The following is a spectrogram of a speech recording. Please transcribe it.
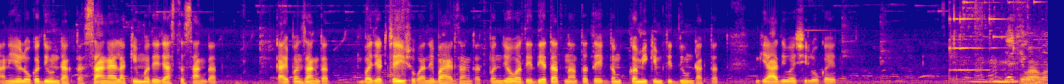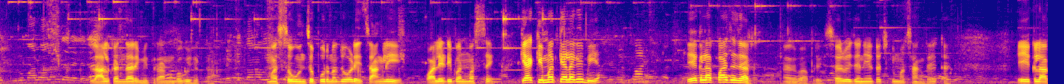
आणि हे लोक देऊन टाकतात. सांगायला किंमत हे जास्त सांगतात. काय पण सांगतात. बजेटच्या हिशोबाने बाहेर सांगतात. पण जेव्हा ते देतात ना तर ते एकदम कमी किमतीत देऊन टाकतात. की आदिवासी लोक आहेत. वा वा. लाल कंदारे मित्रांनो बघू शकता. मस्त उंच पूर्ण जोड आहे. चांगली आहे. क्वालिटी पण मस्त आहे. क्या किंमत क्या लागेल भैया? एक लाख पाच हजार. अरे बापरे. सर्वजण एकच किंमत सांगताय का? एक लाख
